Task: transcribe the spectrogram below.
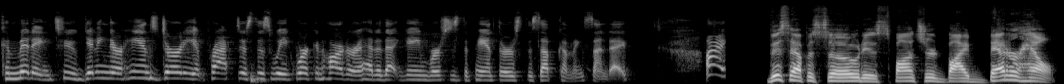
committing to getting their hands dirty at practice this week, working harder ahead of that game versus the Panthers this upcoming Sunday. All right. This episode is sponsored by BetterHelp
